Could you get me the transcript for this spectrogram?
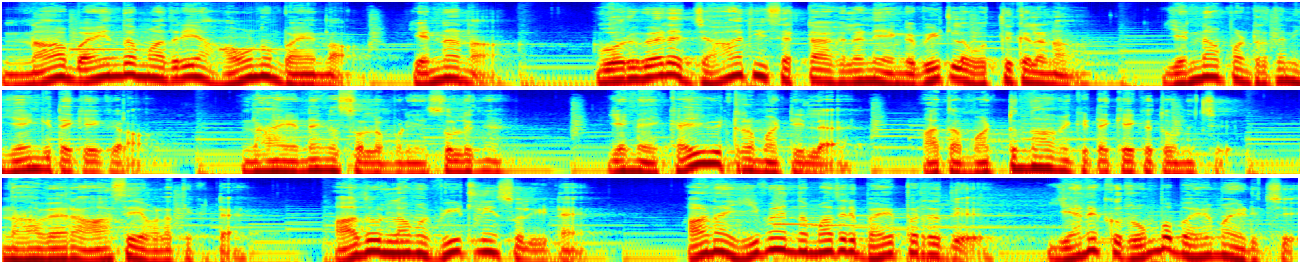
நான் பயந்த மாதிரியே அவனும் பயந்தான். என்னன்னா ஒருவேளை ஜாதி செட் ஆகலைன்னு எங்கள் வீட்டில் ஒத்துக்கலைன்னா என்ன பண்ணுறதுன்னு என்கிட்ட கேட்குறான் நான் என்னங்க சொல்ல முடியும்? சொல்லுங்கள் என்னை கைவிட்டுற மாட்டில்ல. அதை மட்டும்தான் அவன்கிட்ட கேட்க தோணுச்சு. நான் வேற ஆசையை வளர்த்துக்கிட்டேன். அதுவும் இல்லாமல் வீட்லேயும் சொல்லிட்டேன். ஆனால் இவன் இந்த மாதிரி பயப்படுறது எனக்கு ரொம்ப பயமாயிடுச்சு.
